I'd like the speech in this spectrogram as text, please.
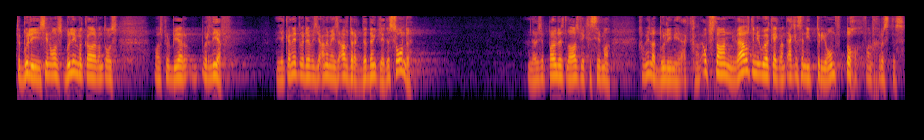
te boelie. Jy sien ons boelie mekaar want ons ons probeer oorleef. En jy kan net oorleef as jy ander mense afdruk. Dit dink jy, dis sonde. En nou sê Paulus laasweek gesê maar gaan my laat boelie nie. Ek gaan opstaan, wêreld in die oë kyk want ek is in die triomftog van Christus.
